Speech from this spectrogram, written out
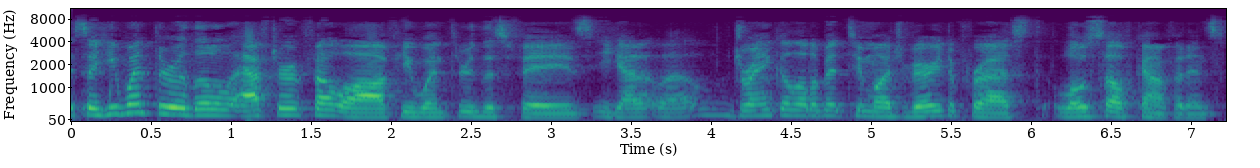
so he went through a little after it fell off. He went through this phase. He got uh, drank a little bit too much, very depressed, low self confidence.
